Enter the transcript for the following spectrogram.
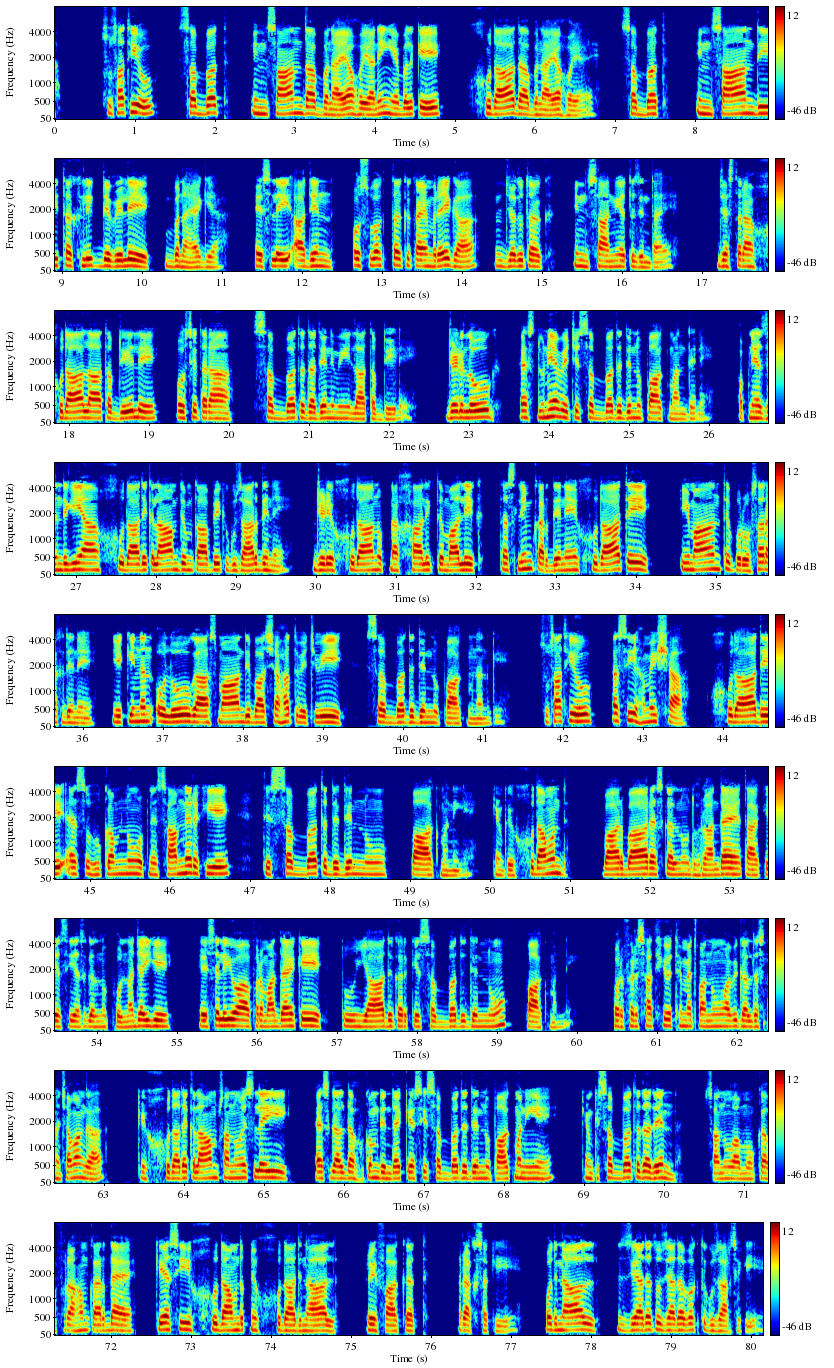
ਸੋ ਸਾਥੀਓ ਸਬਤ ਇਨਸਾਨ ਦਾ ਬਣਾਇਆ ਹੋਇਆ ਨਹੀਂ ਹੈ ਬਲਕਿ ਖੁਦਾ ਦਾ ਬਣਾਇਆ ਹੋਇਆ ਹੈ ਸਬਤ ਇਨਸਾਨ ਦੀ ਤਖਲੀਕ ਦੇ ਵੇਲੇ ਬਣਾਇਆ ਗਿਆ ਇਸ ਲਈ ਆ ਦਿਨ ਉਸ ਵਕਤ ਤੱਕ ਕਾਇਮ ਰਹੇਗਾ ਜਦੋਂ ਤੱਕ ਇਨਸਾਨੀਅਤ ਜ਼ਿੰਦਾ ਹੈ ਜਿਸ ਤਰ੍ਹਾਂ ਖੁਦਾ ਲਾ ਤਬਦੀਲ ਹੈ ਉਸੇ ਤਰ੍ਹਾਂ ਸਬਤ ਦਾ ਦਿਨ ਵੀ ਲਾ ਤਬਦੀਲ ਹੈ ਜਿਹੜੇ ਲੋਗ ਇਸ ਦੁਨੀਆ ਵਿੱਚ ਸਬਤ ਦਿਨ ਨੂੰ ਪਾਕ ਮੰਨਦੇ ਨੇ ਆਪਣੀਆਂ ਜ਼ਿੰਦਗੀਆਂ ਖੁਦਾ ਦੇ ਕਲਾਮ ਦੇ ਮੁਤਾਬਿਕ ਗੁਜ਼ਾਰਦੇ ਨੇ ਜਿਹੜੇ ਖੁਦਾ ਨੂੰ ਆਪਣਾ ਖਾਲਿਕ ਤੇ ਮਾਲਿਕ تسلیم ਕਰਦੇ ਨੇ ਖੁਦਾ ਤੇ ਈਮਾਨ ਤੇ ਭਰੋਸਾ ਰੱਖਦੇ ਨੇ ਯਕੀਨਨ ਉਹ ਲੋਗ ਆਸਮਾਨ ਦੀ ਬਾਦਸ਼ਾਹਤ ਵਿੱਚ ਵੀ ਸਬਤ ਦਿਨ ਨੂੰ ਪਾਕ ਮੰਨਣਗੇ। ਸੋ ਸਾਥੀਓ, ਅਸੀਂ ਹਮੇਸ਼ਾ ਖੁਦਾ ਦੇ ਇਸ ਹੁਕਮ ਨੂੰ ਆਪਣੇ ਸਾਹਮਣੇ ਰੱਖੀਏ ਤੇ ਸਬਤ ਦੇ ਦਿਨ ਨੂੰ ਪਾਕ ਮੰਨੀਏ, ਕਿਉਂਕਿ ਖੁਦਾਵੰਦ ਬਾਰ-ਬਾਰ ਇਸ ਗੱਲ ਨੂੰ ਦੁਹਰਾਉਂਦਾ ਹੈ ਤਾਂ ਕਿ ਅਸੀਂ ਇਸ ਗੱਲ ਨੂੰ ਭੁੱਲ ਨਾ ਜਾਈਏ। ਇਸ ਲਈ ਉਹ ਆ ਫਰਮਾਂਦਾ ਹੈ ਕਿ ਤੂੰ ਯਾਦ ਕਰਕੇ ਸਬਤ ਦਿਨ ਨੂੰ ਪਾਕ ਮੰਨੀ। ਔਰ ਫਿਰ ਸਾਥੀਓ, ਇੱਥੇ ਮੈਂ ਤੁਹਾਨੂੰ ਆ ਵੀ ਗੱਲ ਦੱਸਣਾ ਚਾਹਾਂਗਾ ਕਿ ਖੁਦਾ ਦਾ ਕਲਾਮ ਸਾਨੂੰ ਇਸ ਲਈ ਇਸ ਗੱਲ ਦਾ ਹੁਕਮ ਦਿੰਦਾ ਹੈ ਕਿ ਅਸੀਂ ਸਬਤ ਦਿਨ ਨੂੰ ਪਾਕ ਮੰਨੀਏ। ਕਿਉਂਕਿ ਸਬਤ ਦਾ ਦਿਨ ਸਾਨੂੰ ਆ ਮੌਕਾ ਫਰਾਹਮ ਕਰਦਾ ਹੈ ਕਿ ਅਸੀਂ ਖੁਦਾਵੰਦ ਆਪਣੇ ਖੁਦਾ ਦੇ ਨਾਲ ਰਿਫਾਕਤ ਰੱਖ ਸਕੀਏ, ਉਹਦੇ ਨਾਲ ਜ਼ਿਆਦਾ ਤੋਂ ਜ਼ਿਆਦਾ ਵਕਤ ਗੁਜ਼ਾਰ ਸਕੀਏ।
